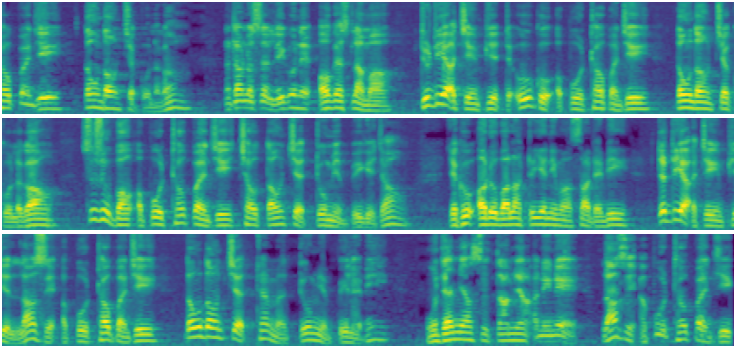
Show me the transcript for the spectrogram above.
ထောက်ပံ့ကြေး 3000ကျပ်ကို၎င်း2024ခုနှစ်ဩဂတ်လမှာဒုတိယအကြိမ်ဖြစ်တဦးကိုအပိုထောက်ပံ့ကြေး3000ကျပ်ကို၎င်းစုစုပေါင်းအပိုထောက်ပံ့ကြေး6000ကျပ်တိုးမြင့်ပေးခဲ့ကြောင်းယခုအော်တိုဘာလ1ရက်နေ့မှစတင်ပြီးတတိယအကြိမ်ဖြစ်လစဉ်အပိုထောက်ပံ့ကြေး3000ကျပ်ထပ်မံတိုးမြင့်ပေးလိုက်ပြီးဝန်ထမ်းများစစ်သားများအနေနဲ့လစဉ်အပိုထောက်ပံ့ကြေး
